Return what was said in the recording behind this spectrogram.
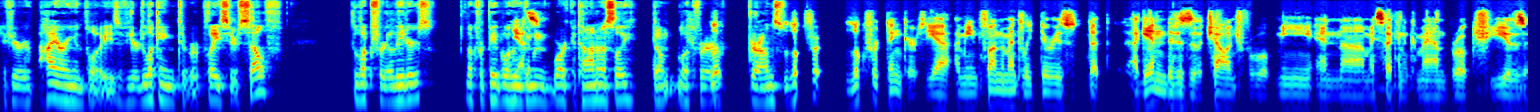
if you're hiring employees, if you're looking to replace yourself, look for leaders, look for people who yes. can work autonomously. Don't look for look, drones. Look for, look for thinkers. Yeah, I mean, fundamentally, there is that. Again, this is a challenge for me and uh, my second in command, Brooke. She is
